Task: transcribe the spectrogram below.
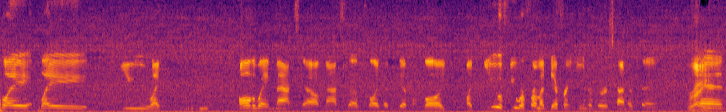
play play you like all the way maxed out, maxed up to like a different volume, like you if you were from a different universe kind of thing. Right. And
